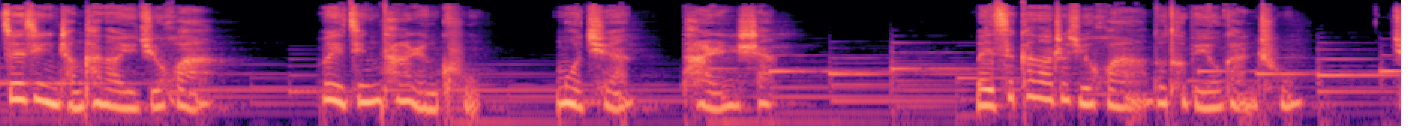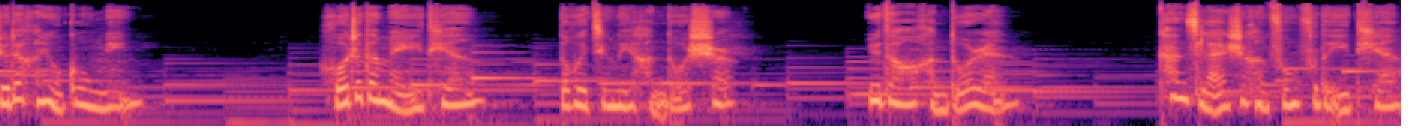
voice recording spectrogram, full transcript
最近常看到一句话：“未经他人苦，莫劝他人善。”每次看到这句话，都特别有感触，觉得很有共鸣。活着的每一天，都会经历很多事儿，遇到很多人。看起来是很丰富的一天，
